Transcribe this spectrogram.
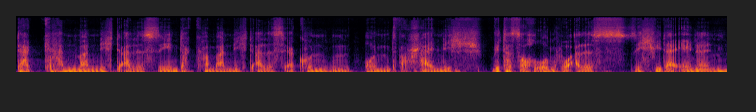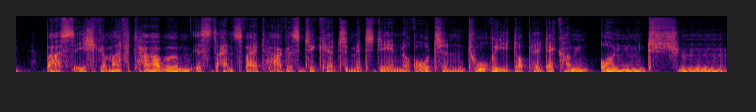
Da kann man nicht alles sehen, da kann man nicht alles erkunden und wahrscheinlich wird das auch irgendwo alles sich wieder ähneln. Was ich gemacht habe, ist ein Zweitagesticket mit den roten Touri-Doppeldeckern. Und hm,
